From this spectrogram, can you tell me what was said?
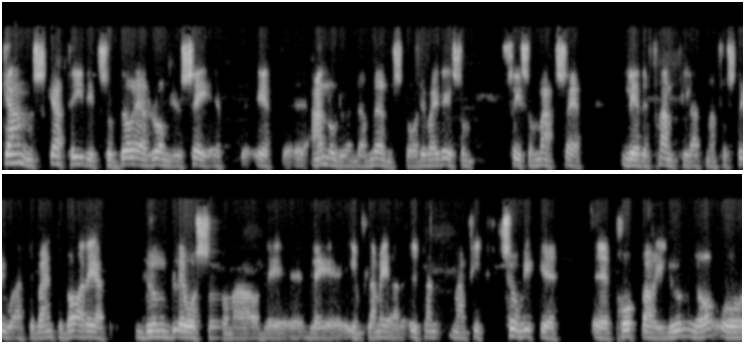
ganska tidigt så började de ju se ett, ett eh, annorlunda mönster. Och Det var ju det som precis som Mats säger, ledde fram till att man förstod att det var inte bara det att lungblåsorna blev, blev inflammerade, utan man fick så mycket eh, proppar i lungor och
